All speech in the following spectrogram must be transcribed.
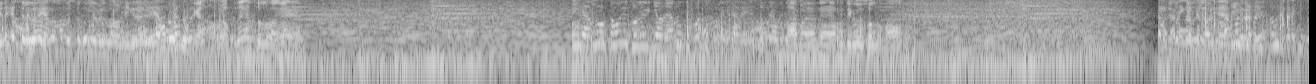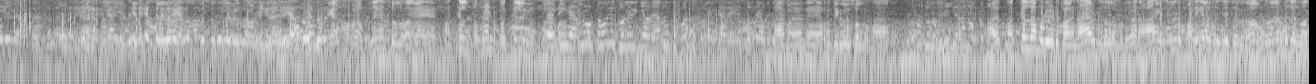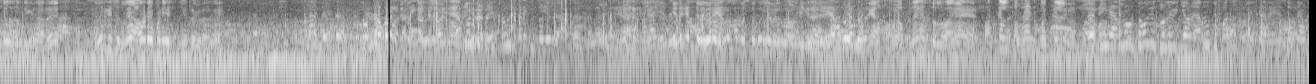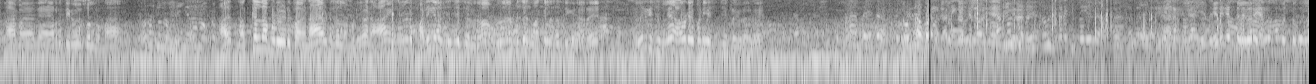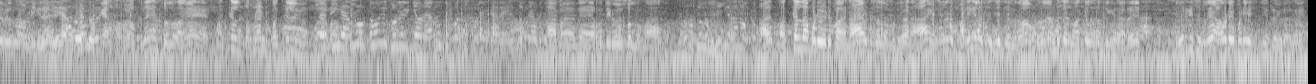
எதிர்க்கட்சி தலைவர் இருநூத்தி பத்து தொகுதியில் வெல்வோம் அப்படிங்கிறாரு. அவங்க அப்படிதாங்க சொல்லுவாங்க. தொகுதி அவர் இரநூத்தி பத்து சொல்லியிருக்காரு இந்த முறை எப்படி நாம இரநூத்தி இருபது சொல்லணுமா? அப்படிதாங்க சொல்லுவாங்க மக்கள் தமிழ்நாட்டு மக்கள் இரநூத்தி நாம இரநூத்தி இருபது சொல்லணுமா அது மக்கள் தான் முடிவு எடுப்பாங்க நான் எப்படி சொல்ல முடியும் நான் எங்களோட பணிகளை செஞ்சுட்டு இருக்கிறோம் முதலமைச்சர் மக்களை சந்திக்கிறாரு எதிர்க்கட்சி அவருடைய பணியை செஞ்சுட்டு இருக்கிறாரு அப்படிதாங்க சொல்லுவாங்க மக்கள் தமிழ்நாட்டு மக்கள் நீங்க இரநூறு அவர் இரநூத்தி பத்து சொல்லியிருக்காரு இந்த முறை எப்படி இரநூத்தி இருபது சொல்லணுமா அது மக்கள் தான் முடிவு எடுப்பாங்க நான் எப்படி சொல்ல முடியும்? நான் எங்களோட பணிகளை செஞ்சுட்டு இருக்கிறோம். முதலமைச்சர் மக்களை சந்திக்கிறாரு. எதிர்க்கட்சி தலைவர் அவருடைய பணியை செஞ்சுட்டு இருக்கிறாரு. அப்படிதான் சொல்லுவாங்க மக்கள் தமிழ்நாட்டு மக்கள் இரநூத்தி இருபது சொல்லணுமா அது மக்கள் தான் முடிவு எடுப்பாங்க. நான் எப்படி சொல்ல முடியும்? நான் எங்களோட பணிகளை செஞ்சுட்டு இருக்கிறோம். முதலமைச்சர் மக்களை சந்திக்கிறாரு. எதிர்கட்சத்துல அவருடைய பணியை செஞ்சுட்டு இருக்கிறாரு.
